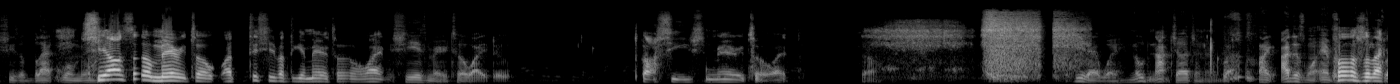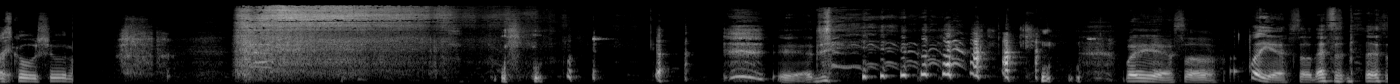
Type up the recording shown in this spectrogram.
she's a black woman. She also married to. A, I think she's about to get married to a white. Man. She is married to a white dude. Oh, she's married to a white. So be that way. No, not judging her, but like I just want Ember. Close to like great. a school shooter. yeah. but yeah, so but yeah, so that's, a, that's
